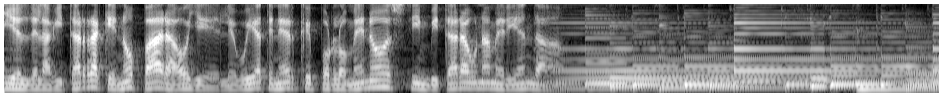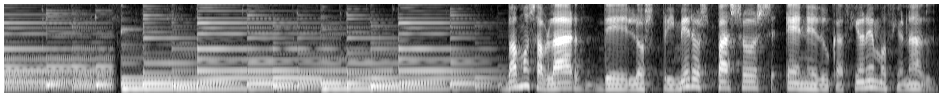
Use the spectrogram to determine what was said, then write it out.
Y el de la guitarra que no para, oye, le voy a tener que por lo menos invitar a una merienda. Vamos a hablar de los primeros pasos en educación emocional.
